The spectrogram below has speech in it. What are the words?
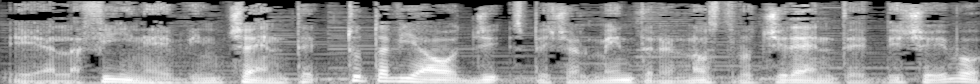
e alla fine vincente, tuttavia oggi, specialmente nel nostro Occidente, dicevo,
